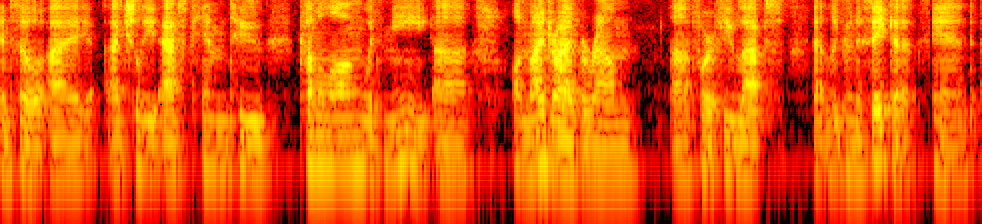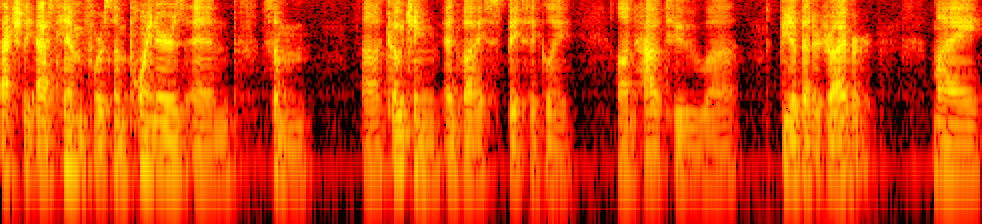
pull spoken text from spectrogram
And so I actually asked him to come along with me uh, on my drive around uh, for a few laps at Laguna Seca and actually asked him for some pointers and some uh, coaching advice, basically, on how to uh, be a better driver. My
